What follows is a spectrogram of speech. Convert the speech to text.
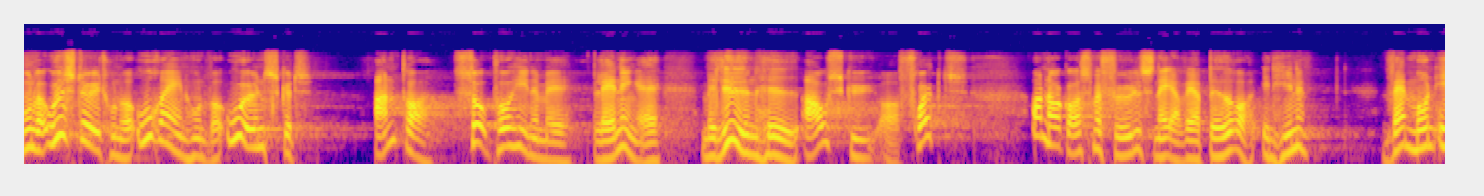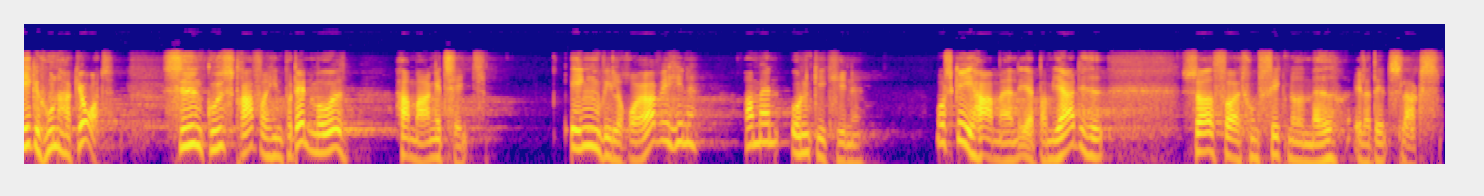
Hun var udstødt, hun var uren, hun var uønsket. Andre så på hende med blanding af medlidenhed, afsky og frygt, og nok også med følelsen af at være bedre end hende. Hvad mund ikke hun har gjort, siden Gud straffer hende på den måde, har mange tænkt. Ingen ville røre ved hende, og man undgik hende. Måske har man af barmhjertighed sørget for, at hun fik noget mad eller den slags.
